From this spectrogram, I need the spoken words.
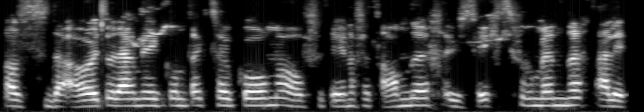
als de auto daarmee in contact zou komen, of het een of het ander, je zicht vermindert. Allee,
